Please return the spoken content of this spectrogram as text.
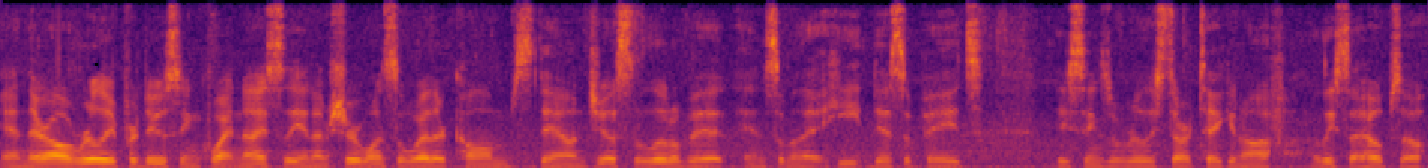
And they're all really producing quite nicely and I'm sure once the weather calms down just a little bit and some of that heat dissipates, these things will really start taking off. At least I hope so.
